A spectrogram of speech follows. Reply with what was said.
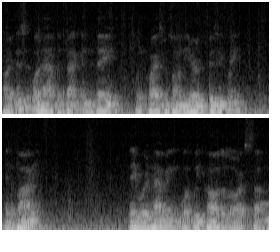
All right, this is what happened. Back in the day, when Christ was on the earth physically, in the body, they were having what we call the Lord's Supper.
